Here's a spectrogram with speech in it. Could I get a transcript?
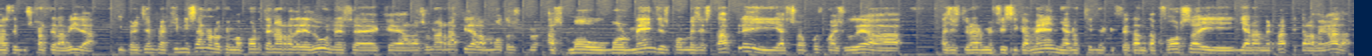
has de buscar-te la vida. I, per exemple, aquí a Nissan el que m'aporten a darrere d'un és eh, que a la zona ràpida la moto es, es mou molt menys, és molt més estable i això doncs, m'ajuda a, a gestionar-me físicament, ja no tindre que fer tanta força i, i anar més ràpid a la vegada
